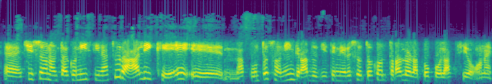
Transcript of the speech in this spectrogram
eh, ci sono antagonisti naturali che eh, appunto sono in grado di tenere sotto controllo la popolazione.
